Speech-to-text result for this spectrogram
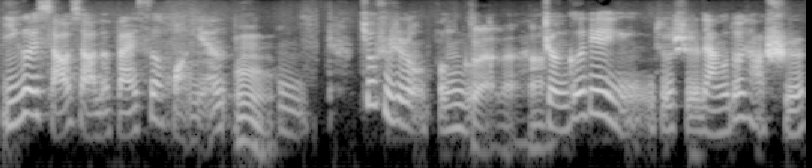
一个小小的白色谎言》，嗯。嗯，就是这种风格，对对，整个电影就是两个多小时。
